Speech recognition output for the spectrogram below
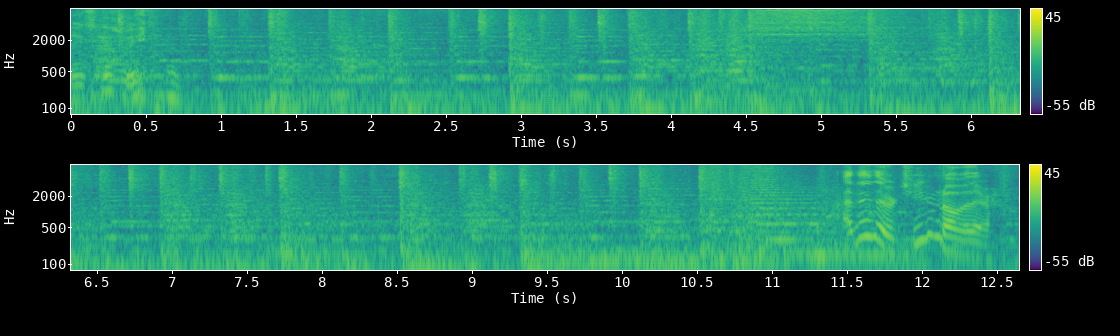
Excuse me. I think they were cheating over there.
